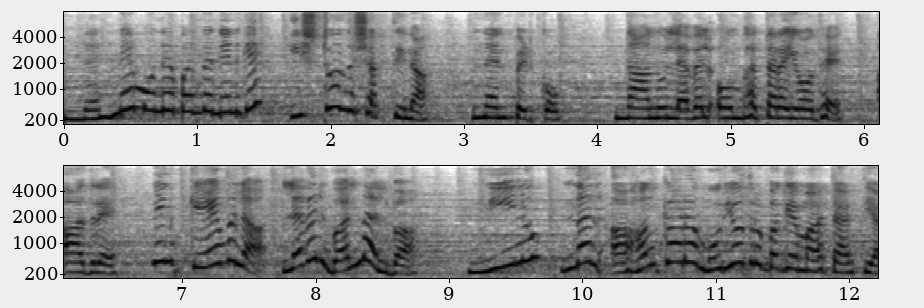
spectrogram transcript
ನೆನ್ನೆ ಮೊನ್ನೆ ಬಂದ ನಿನಗೆ ಇಷ್ಟೊಂದು ಶಕ್ತಿನ. ನೆನ್ಪಿಡ್ಕೊ. ನಾನು ಲೆವೆಲ್ ಒಂಬತ್ತರ ಯೋಧೆ. ಆದ್ರೆ ನೀನ್ ಕೇವಲ ಲೆವೆಲ್ ಒನ್ ಅಲ್ವಾ? ನೀನು ನನ್ನ ಅಹಂಕಾರ ಮುರಿಯೋದ್ರ ಬಗ್ಗೆ ಮಾತಾಡ್ತೀಯ.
